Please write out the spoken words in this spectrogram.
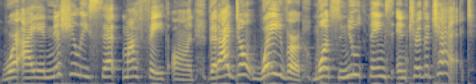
where I initially set my faith on, that I don't waver once new things enter the chat.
